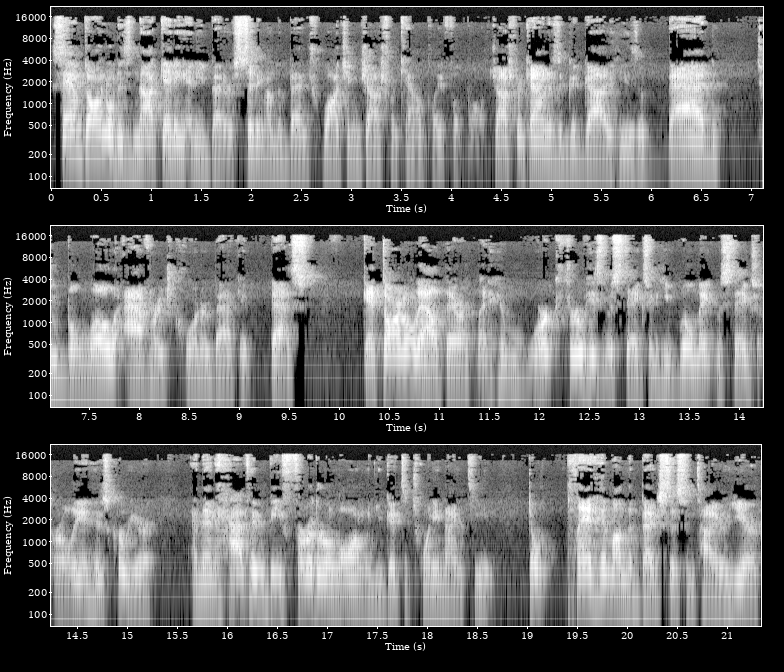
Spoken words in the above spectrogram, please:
Sam Darnold is not getting any better sitting on the bench watching Josh McCown play football. Josh McCown is a good guy. He's a bad to below average quarterback at best. Get Darnold out there, let him work through his mistakes, and he will make mistakes early in his career, and then have him be further along when you get to 2019. Don't plant him on the bench this entire year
